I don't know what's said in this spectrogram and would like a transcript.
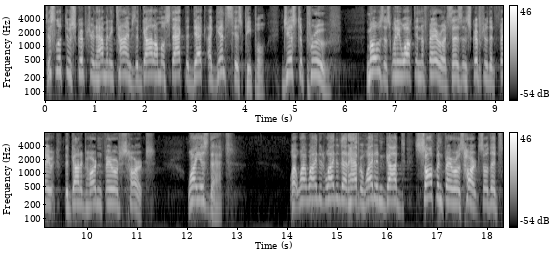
Just look through Scripture and how many times did God almost stack the deck against His people just to prove. Moses, when he walked into Pharaoh, it says in Scripture that, Pharaoh, that God had hardened Pharaoh's heart. Why is that? Why, why, why, did, why did that happen? Why didn't God soften Pharaoh's heart so that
